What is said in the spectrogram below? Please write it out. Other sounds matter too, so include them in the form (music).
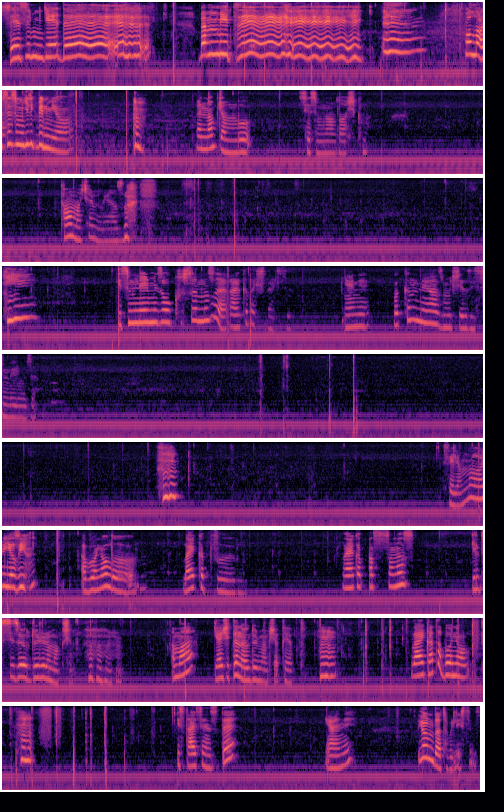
Sesim gedek. Ben bitik. Vallahi sesim gidik benim ya. (clears throat) ben ne yapacağım bu sesimle Allah aşkına. Tamam açarım birazdan. (laughs) İsimlerimizi okusanız arkadaşlar siz. Yani bakın ne yazmışız isimlerimize. (laughs) Selamlar yazıyor. Abone olun. Like atın. Like atmazsanız gelip sizi öldürürüm akşam. (laughs) Ama gerçekten öldürmem şaka yaptım. (laughs) like at abone ol. (laughs) İsterseniz de yani yorum da atabilirsiniz.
